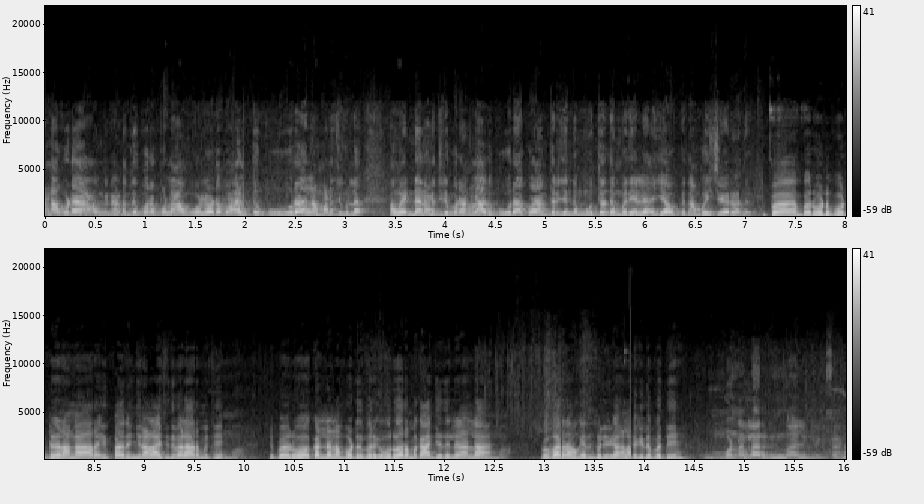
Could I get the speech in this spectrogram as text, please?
வாழ்த்தலைன்னா கூட அவங்க நடந்து போகிறப்பெல்லாம் அவங்களோட வாழ்த்து பூரா எல்லாம் மனசுக்குள்ள அவங்க என்ன நினச்சிட்டு போகிறாங்களோ அது பூரா கோயம்புத்தூர் சேர்ந்த மூத்த தம்பதி ஐயாவுக்கு தான் போய் சேரும் அது இப்போ இப்போ ரோடு போட்டு நாங்கள் ஆர பதினஞ்சு நாள் ஆச்சு இந்த வேலை ஆரம்பிச்சு. இப்போ ரோ கல்லெல்லாம் போட்டது பிறகு ஒரு வாரமாக காஞ்சது இல்லை நல்லா. இப்போ வர்றவங்க எதுவும் சொல்லியிருக்காங்களா இதை பற்றி ரொம்ப நல்லா இருக்குன்னு தான் சொல்லியிருக்காங்க.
